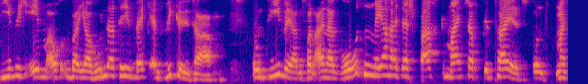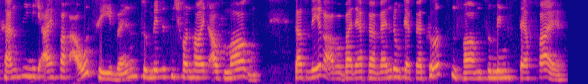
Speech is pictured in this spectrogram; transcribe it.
die sich eben auch über Jahrhunderte hinweg entwickelt haben. Und die werden von einer großen Mehrheit der Sprachgemeinschaft geteilt. Und man kann sie nicht einfach aushebeln, zumindest nicht von heute auf morgen. Das wäre aber bei der Verwendung der verkürzten Formen zumindest der Fall.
